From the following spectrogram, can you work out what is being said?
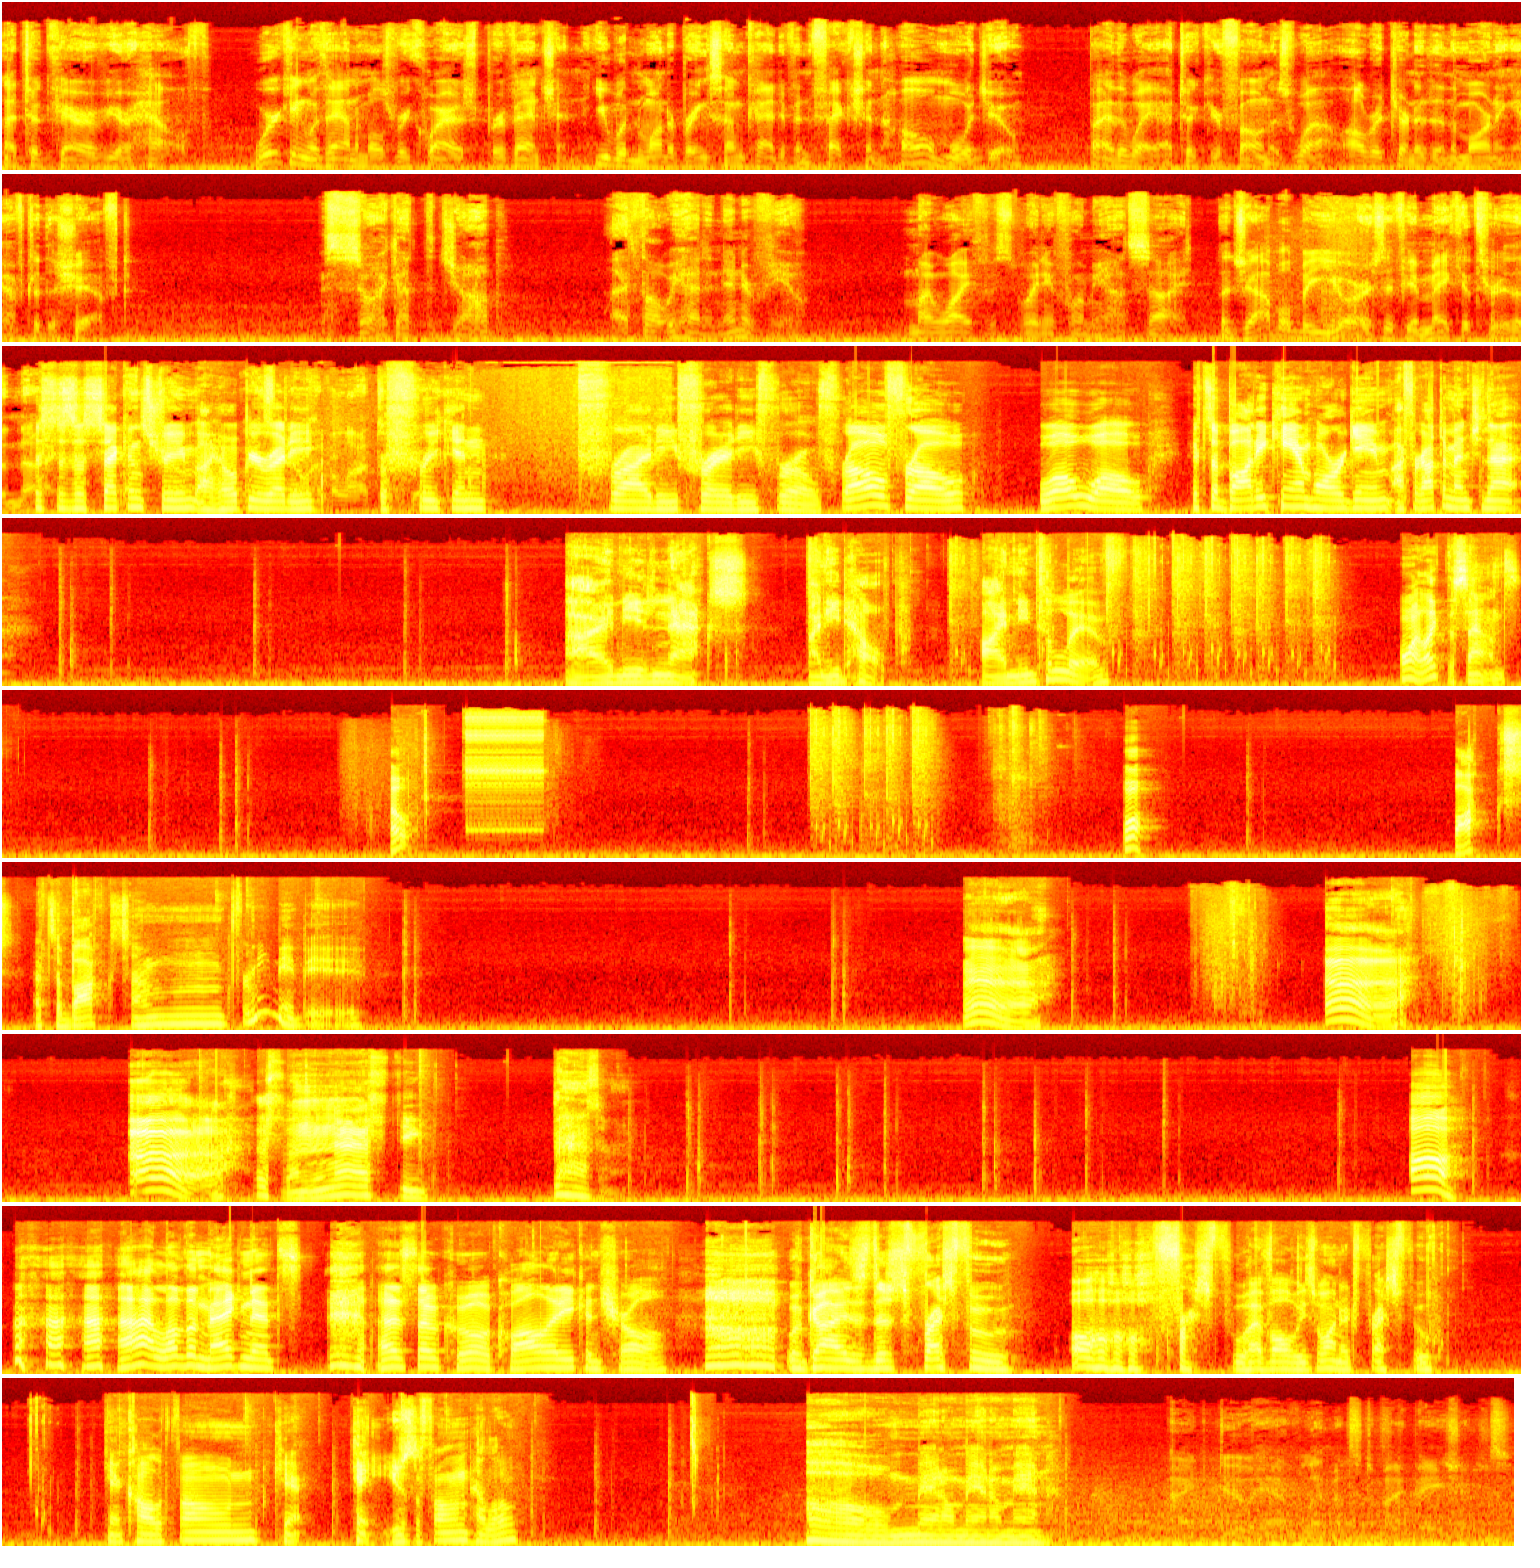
I took care of your health. Working with animals requires prevention. You wouldn't want to bring some kind of infection home, would you? By the way, I took your phone as well. I'll return it in the morning after the shift. So I got the job? I thought we had an interview. My wife is waiting for me outside. The job will be yours if you make it through the night. This is a second stream. I hope you're ready for freaking Friday Freddy Fro. Fro Fro. Whoa whoa. It's a body cam horror game. I forgot to mention that. I need an axe. I need help. I need to live. Oh, I like the sounds. Oh. Oh. Box? That's a box. Um, for me maybe. Ugh. Ugh. Ugh. This is a nasty bathroom. Oh! I love the magnets. That's so cool. Quality control. well, guys, there's fresh food. Oh, fresh food. I've always wanted fresh food. Can't call the phone. Can't can't use the phone. Hello. Oh man, oh man, oh man. I do have limits to my patience.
